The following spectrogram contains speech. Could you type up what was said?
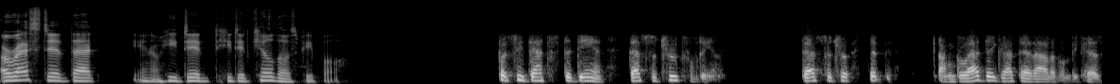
arrested that you know he did he did kill those people. But see, that's the Dan. That's the truthful Dan. That's the truth. I'm glad they got that out of him because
